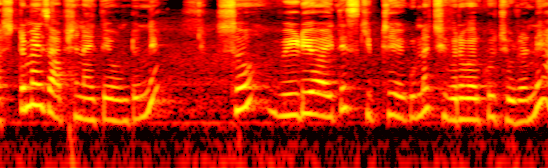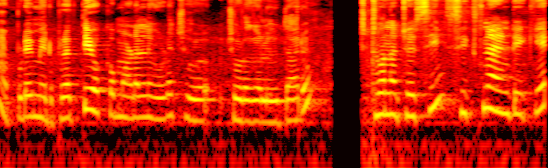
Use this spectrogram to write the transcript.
కస్టమైజ్ ఆప్షన్ అయితే ఉంటుంది. సో వీడియో అయితే స్కిప్ చేయకుండా చివరి వరకు చూడండి. అప్పుడే మీరు ప్రతి ఒక్క మోడల్ని కూడా చూ చూడగలుగుతారు. నెక్స్ట్ వన్ వచ్చేసి సిక్స్ నైంటీకే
